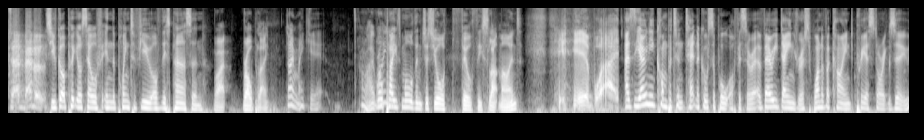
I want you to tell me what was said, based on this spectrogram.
Time Babble. So you've got to put yourself in the point of view of this person. Right, role play. Don't make it. All right, Why- role play's more than just your filthy slut mind. yeah, boy. As the only competent technical support officer at a very dangerous, one of a kind prehistoric zoo,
